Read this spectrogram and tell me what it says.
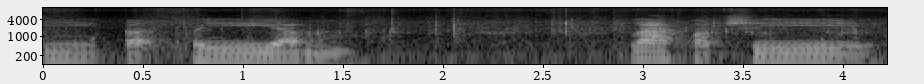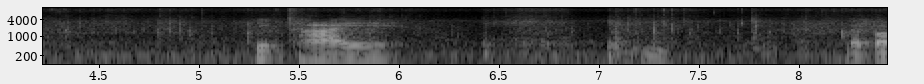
มีกระเทียม รากผักชี พริกไทย แล้วก็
